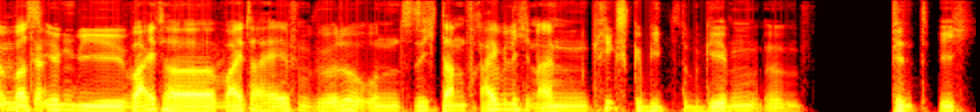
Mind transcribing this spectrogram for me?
Ähm, was irgendwie weiter weiterhelfen würde und sich dann freiwillig in ein Kriegsgebiet zu begeben, äh, finde ich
